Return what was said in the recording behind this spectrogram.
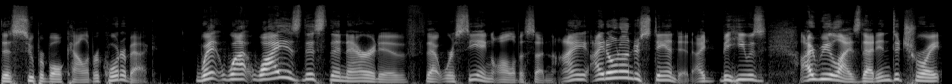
this Super Bowl caliber quarterback? When, why, why is this the narrative that we're seeing all of a sudden? I, I don't understand it. I he was I realized that in Detroit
